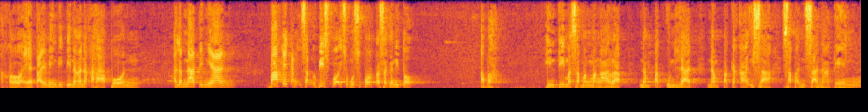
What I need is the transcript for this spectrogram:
Ako, eh tayo may hindi pinanganak kahapon. Alam natin yan. Bakit ang isang obispo ay sumusuporta sa ganito? Aba, hindi masamang mangarap ng pag-unlad ng pagkakaisa sa bansa natin.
